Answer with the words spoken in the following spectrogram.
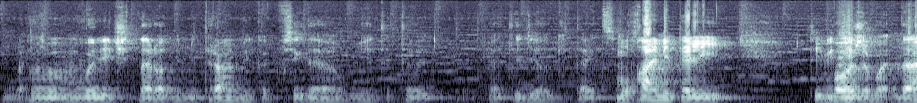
Баки. В- Вылечить народными травмами, как всегда умеет это, это дело китайцы. Мухаммед Али. Ты? Боже мой, да.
